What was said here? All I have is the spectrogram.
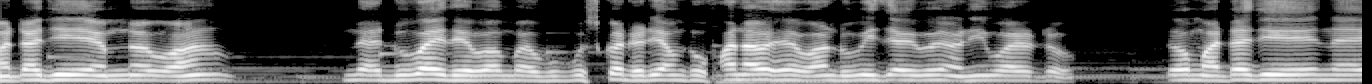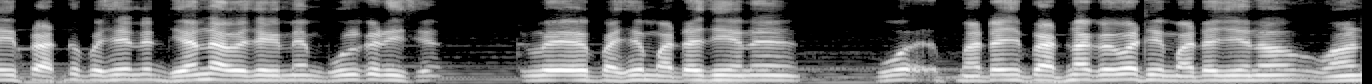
માતાજી એમના વાહન ડૂબાઈ દેવામાં પુષ્કળ દરિયામાં તોફાન આવે છે વાહન ડૂબી જાય અનિવાર્ય હતો. તો માતાજીને એ પ્રાર્થના પછી એને ધ્યાન આવે છે કે મેં ભૂલ કરી છે. એટલે પછી માતાજી એને માતાજી પ્રાર્થના કરવાથી માતાજીનો વાહન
